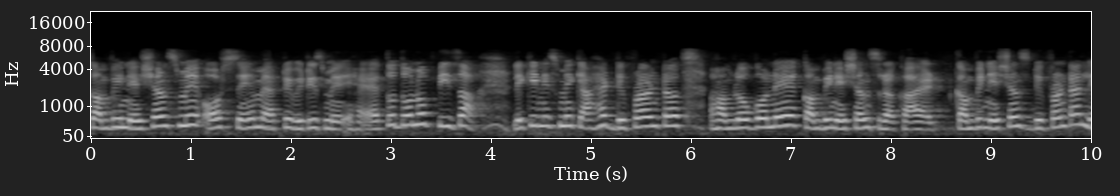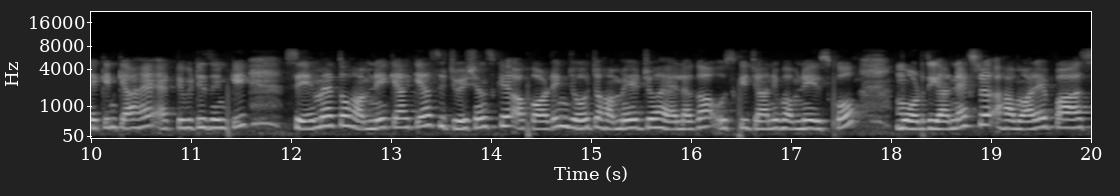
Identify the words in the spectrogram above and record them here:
कम्बिनेशंस में और सेम एक्टिविटीज़ में है। तो दोनों पिज़्ज़ा, लेकिन इसमें क्या है, डिफरेंट हम लोगों ने कम्बिनेशंस रखा है। कम्बिनेशंस डिफरेंट है, लेकिन क्या है, एक्टिविटीज़ इनकी सेम है। तो हमने क्या किया, सिचुएशंस के अकॉर्डिंग जो जो हमें जो है लगा, उसकी जानब हमने इसको मोड़ दिया। नेक्स्ट, हमारे हमारे पास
